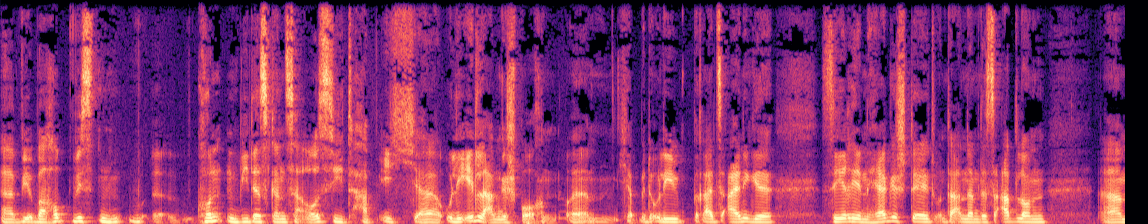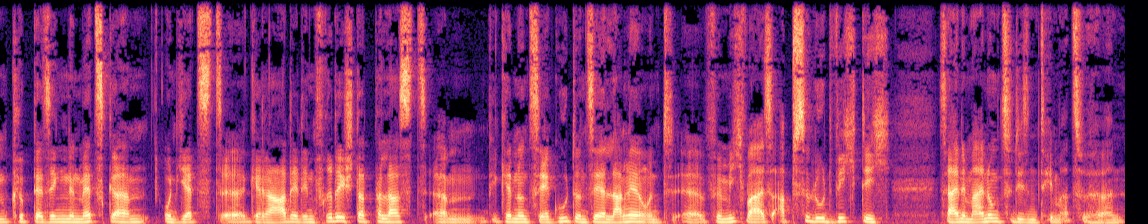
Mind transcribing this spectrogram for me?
äh, wir überhaupt wissen konnten, wie das Ganze aussieht, habe ich Uli Edel angesprochen. Ähm, ich habe mit Uli bereits einige Serien hergestellt, unter anderem das Adlon ähm, Club der singenden Metzger und jetzt äh, gerade den Friedrichstadtpalast. Ähm, wir kennen uns sehr gut und sehr lange und äh, für mich war es absolut wichtig, seine Meinung zu diesem Thema zu hören.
